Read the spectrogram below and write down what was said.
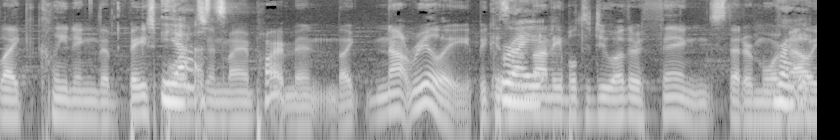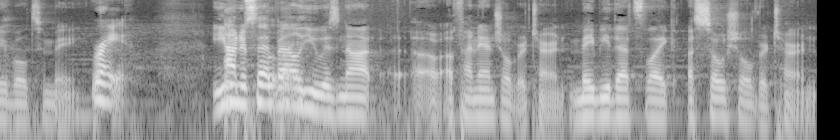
Like cleaning the baseboards Yes. in my apartment, like not really, because Right. I'm not able to do other things that are more Right. valuable to me. Right. Even if that value is not a, a financial return, maybe that's like a social return,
